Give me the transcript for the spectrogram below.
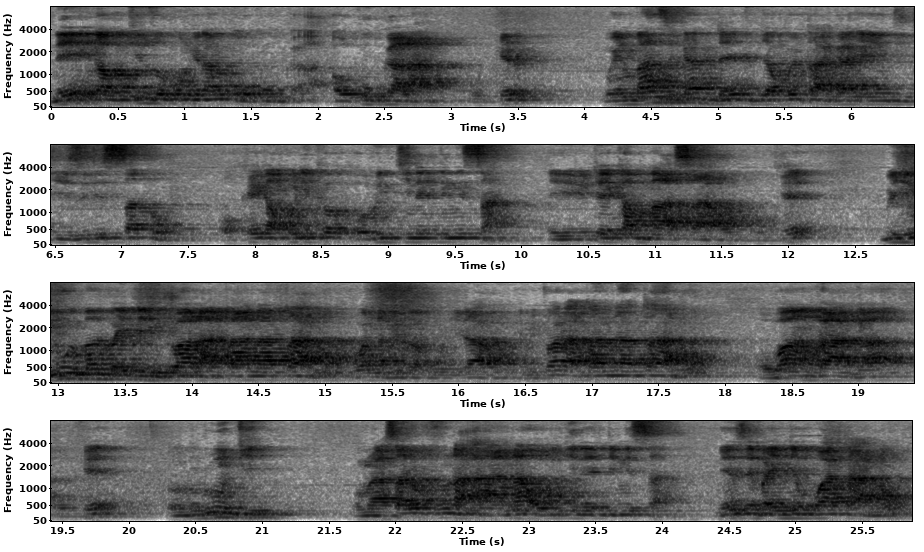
Naye nga okiyinza okwongeramu okuggala okay? Bwemba nzigadde tujja kwetaaga enjigi ziri ssatu okay? Nga kuliko oluggi n'eddinisa ebyo biteeka mu maaso awo okay buli kimu wemba bibayidde emitwalo ataano ataano wana bibabuuliraawo emitwalo ataano ataano oba nkaaga okay olulungi omulala asala okufuna ana oluggi n'eddinisa naye nze mbayidde ku ataano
